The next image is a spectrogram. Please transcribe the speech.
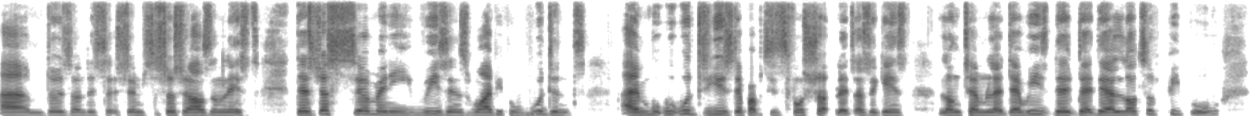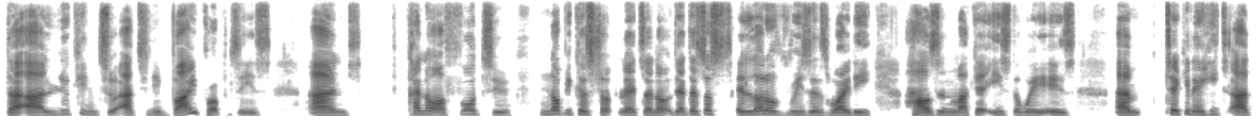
um those on the same social housing list. There's just so many reasons why people wouldn't um w- would use their properties for shortlets as against long term let. There is there, there there are lots of people that are looking to actually buy properties and cannot afford to not because shortlets are not there, there's just a lot of reasons why the housing market is the way it is. Um taking a hit at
